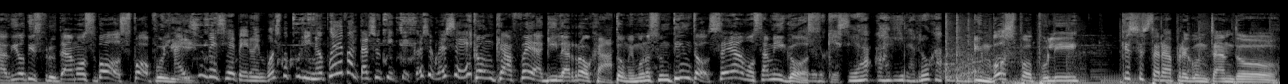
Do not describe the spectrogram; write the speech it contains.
Radio disfrutamos Voz Populi. Ay, sí me sé, pero en Voz Populi no puede faltar su tintico, se me sé. Con café Águila Roja. Tomémonos un tinto, seamos amigos. Pero que sea Águila Roja. En Voz Populi, ¿qué se estará preguntando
